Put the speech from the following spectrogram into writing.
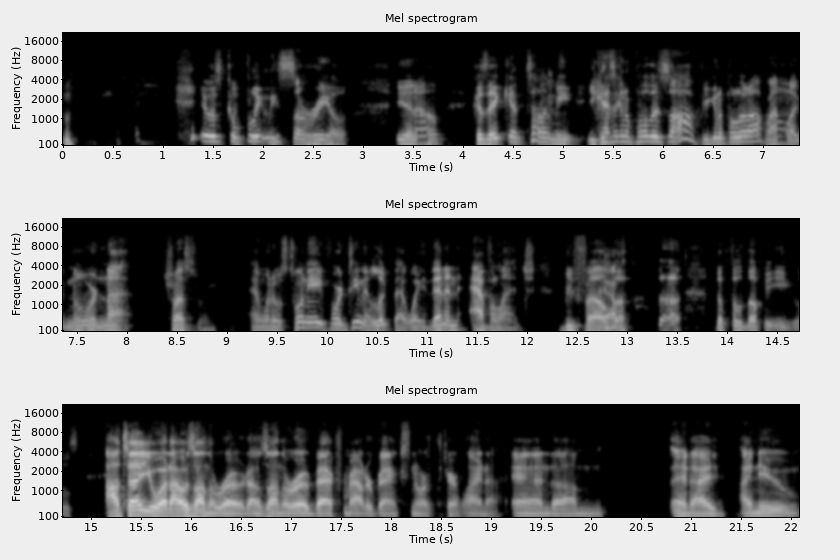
it was completely surreal, you know, because they kept telling me, "You guys are gonna pull this off. You're gonna pull it off." And I'm like, "No, we're not. Trust me." And when it was 28-14, it looked that way. Then an avalanche befell Yep. the, the the Philadelphia Eagles. I'll tell you what, I was on the road. I was on the road back from Outer Banks, North Carolina, and um, and I I knew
